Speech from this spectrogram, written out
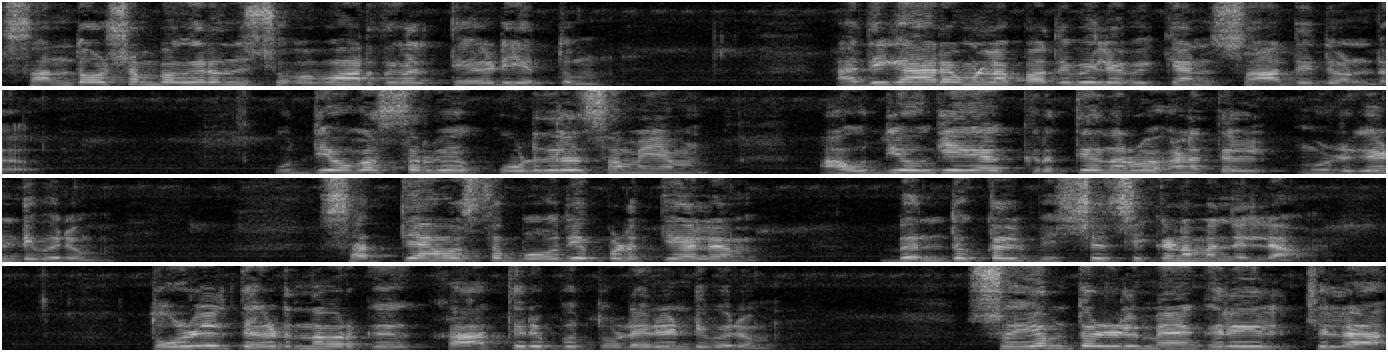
സന്തോഷം പകരുന്ന ശുഭവാർത്തകൾ തേടിയെത്തും. അധികാരമുള്ള പദവി ലഭിക്കാൻ സാധ്യതയുണ്ട്. ഉദ്യോഗസ്ഥർക്ക് കൂടുതൽ സമയം ഔദ്യോഗിക കൃത്യനിർവഹണത്തിൽ മുഴുകേണ്ടി വരും സത്യാവസ്ഥ ബോധ്യപ്പെടുത്തിയാലും ബന്ധുക്കൾ വിശ്വസിക്കണമെന്നില്ല. തൊഴിൽ തേടുന്നവർക്ക് കാത്തിരിപ്പ് തുടരേണ്ടി വരും. സ്വയം തൊഴിൽ മേഖലയിൽ ചില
